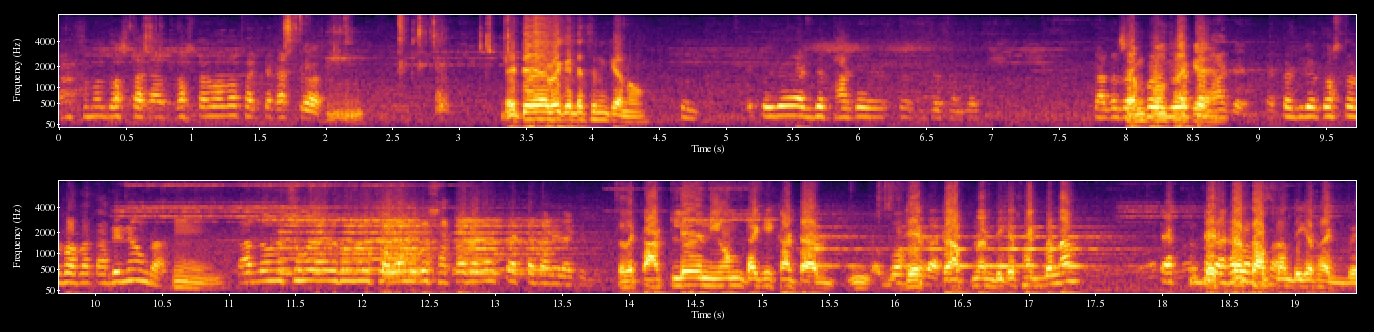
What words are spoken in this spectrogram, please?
অনেক সময় দশ টাকা দশ টাকা বাজার চারটে কাটতে হয়। এটা এভাবে কেটেছেন কেন? একটু যে থাকে একটা যে sample, তাদের Sample যখন একটা থাকে। থাকে। একটা যদি দশটার পাতা কাটি না আমরা। হুম। অনেক সময় এরকম চলা হবে সাতটা টাকা একটা একটা রাখি তাহলে কাটলে নিয়মটা কি কাটার ডেটটা আপনার দিকে থাকবে না? ডেটটা তো আপনার দিকে থাকবে।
